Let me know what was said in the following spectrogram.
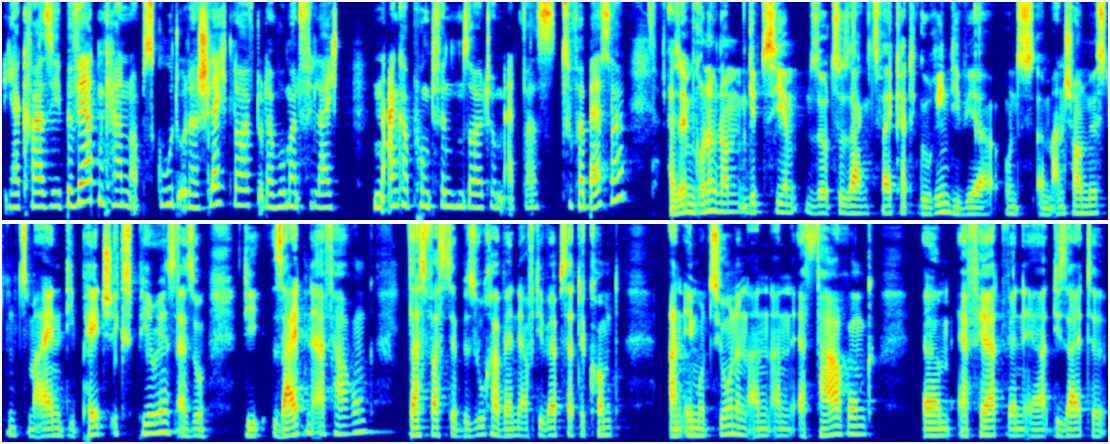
ja quasi bewerten kann, ob es gut oder schlecht läuft oder wo man vielleicht einen Ankerpunkt finden sollte, um etwas zu verbessern? Also im Grunde genommen gibt es hier sozusagen zwei Kategorien, die wir uns ähm, anschauen müssten. Zum einen die Page Experience, also die Seitenerfahrung, das, was der Besucher, wenn er auf die Webseite kommt, an Emotionen, an, an Erfahrung ähm, erfährt, wenn er die Seite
